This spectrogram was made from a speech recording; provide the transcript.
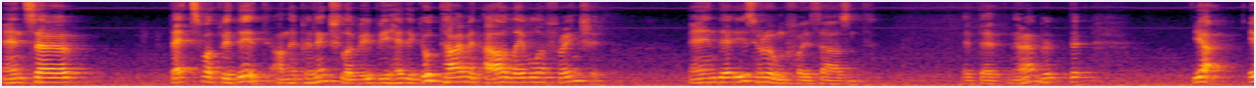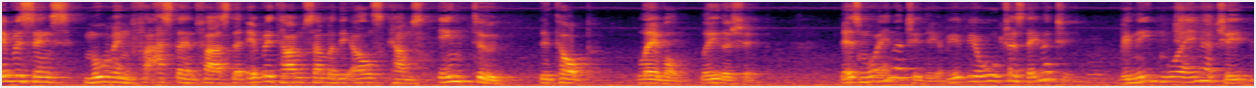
And so that's what we did on the peninsula. We, we had a good time at our level of friendship. And there is room for a thousand at that. You know, yeah, everything's moving faster and faster. Every time somebody else comes into the top level leadership, there's more energy there. We, we're all just energy. We need more energy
